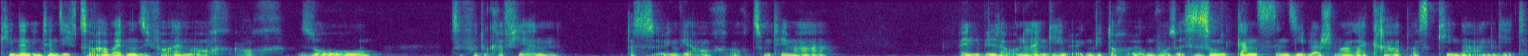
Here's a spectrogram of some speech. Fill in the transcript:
Kindern intensiv zu arbeiten und sie vor allem auch, auch so zu fotografieren, dass es irgendwie auch, auch zum Thema, wenn Bilder online gehen, irgendwie doch irgendwo so, es ist so ein ganz sensibler, schmaler Grat, was Kinder angeht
